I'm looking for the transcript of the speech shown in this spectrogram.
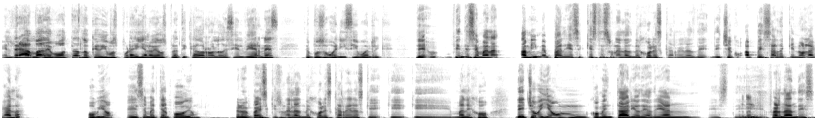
el drama de Bottas, lo que vimos por ahí, ya lo habíamos platicado, Rolo decía el viernes, se puso buenísimo, Enrique. Sí, fin de semana, a mí me parece que esta es una de las mejores carreras de, de Checo. A pesar de que no la gana, obvio, eh, se mete al podio, pero me parece que es una de las mejores carreras que, que- que manejó. De hecho, veía un comentario de Adrián este, Fernández. Fernández,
